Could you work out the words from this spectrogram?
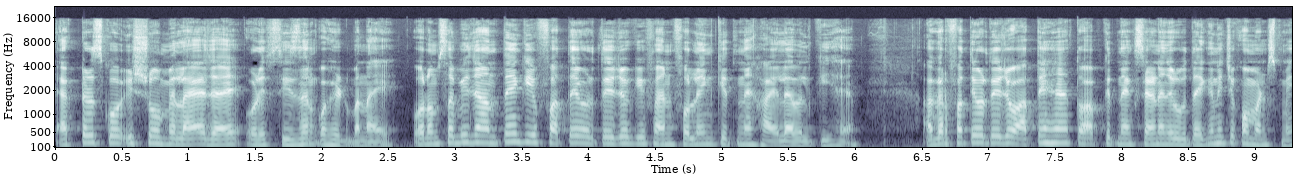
एक्टर्स को इस शो में लाया जाए और इस सीज़न को हिट बनाए। और हम सभी जानते हैं कि फतेह और तेजो की फ़ैन फॉलोइंग कितने हाई लेवल की है। अगर फतेह और तेजो आते हैं तो आप कितने एक्साइटेड ज़रूर बताएँगे नीचे कमेंट्स में।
